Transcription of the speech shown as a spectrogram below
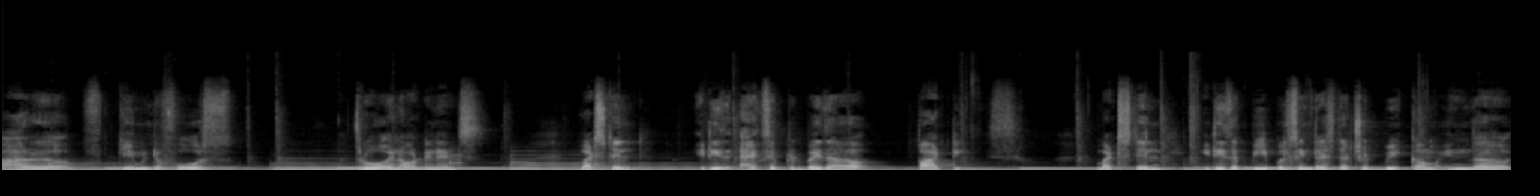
are uh, came into force through an ordinance but still it is accepted by the parties. But still it is the people's interest that should be come in the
